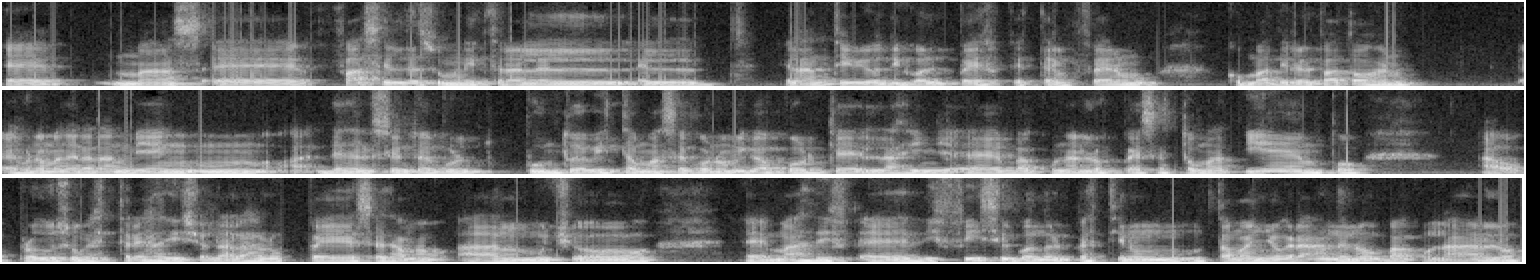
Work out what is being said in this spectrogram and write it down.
eh, más eh, fácil de suministrar el, el, antibiótico al pez que está enfermo, combatir el patógeno. Es una manera también, mm, desde el punto de vista más económica, porque las, eh, vacunar los peces toma tiempo, ah, produce un estrés adicional a los peces, a mucho más difícil cuando el pez tiene un, un tamaño grande, ¿no? Vacunarlo.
